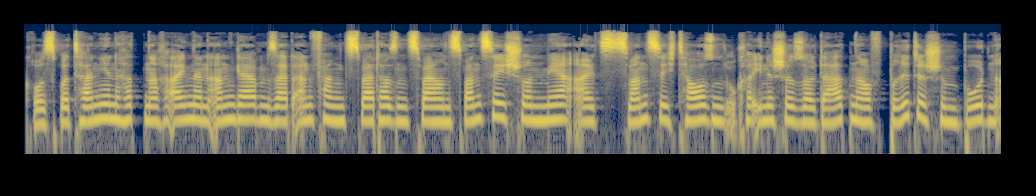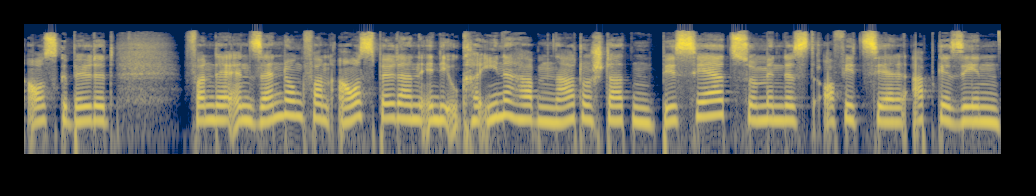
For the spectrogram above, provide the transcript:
Großbritannien hat nach eigenen Angaben seit Anfang 2022 schon mehr als 20.000 ukrainische Soldaten auf britischem Boden ausgebildet. Von der Entsendung von Ausbildern in die Ukraine haben NATO-Staaten bisher zumindest offiziell abgesehen.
